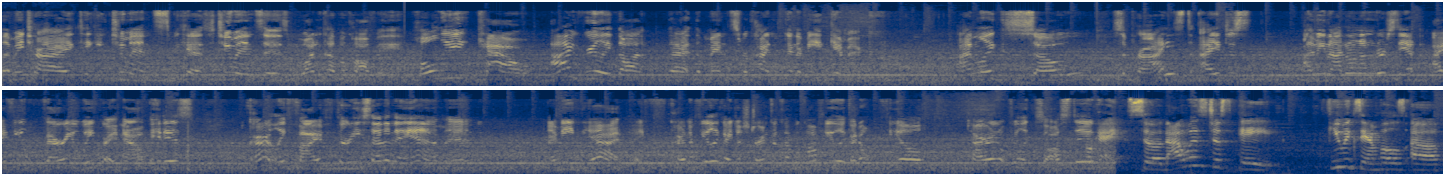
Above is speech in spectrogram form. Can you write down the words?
let me try taking two mints because two mints is one cup of coffee. Holy cow. I really thought that the mints were kind of gonna be a gimmick. I'm like so surprised. I just, I mean, I don't understand. I feel very awake right now. It is currently 5.37 a.m. and I mean, yeah, I kind of feel like I just drank a cup of coffee. Like I don't feel tired, I don't feel exhausted. Okay, so that was just a few examples of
